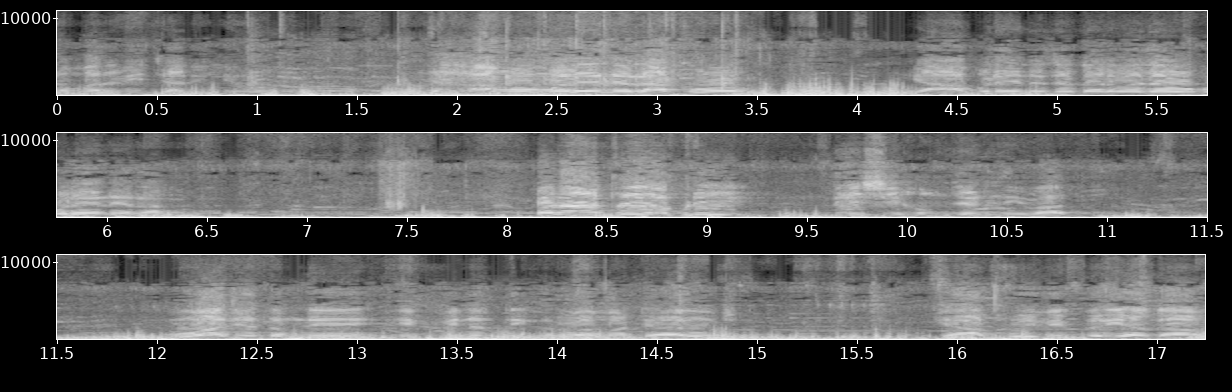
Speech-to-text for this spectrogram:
તમારે વિચારી લેવાનું. આમો મળે એને રાખવો, કે આપણે એને જગાડવા જવું પડે એને રાખવો. પણ આ થઈ આપણી દેશી સમજણની વાત. હું આજે તમને એક વિનંતી કરવા માટે આવ્યો છું કે આપણું વેકરિયા ગામ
